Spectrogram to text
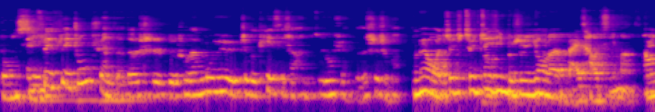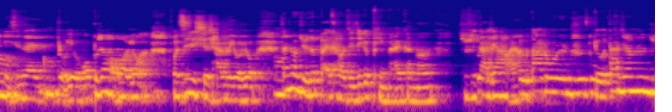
东西。所以最终选择的是，比如说在沐浴这个 case 上，你最终选择的是什么？没有，我最最最近不是用了百草集嘛？因为你现在有用，我不知道好不好用啊，我自己其实还没有用。但是我觉得百草集这个品牌可能就是大家好像有大众认知度，有大众认知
